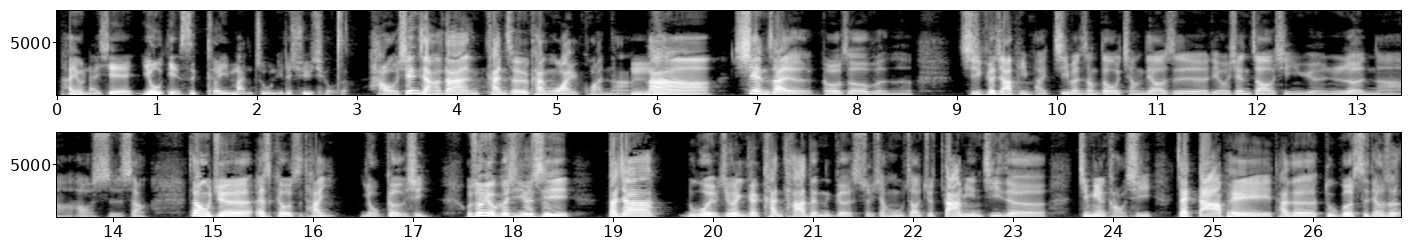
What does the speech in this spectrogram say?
它有哪些优点是可以满足你的需求的？好，我先讲，当然看车就看外观呐、啊。嗯、那现在的 Crossover 呢，其实各家品牌基本上都强调是流线造型、圆润啊，好时尚。但我觉得 S Cross 它有个性。我说有个性，就是大家。如果有机会，你可以看它的那个水箱护罩，就大面积的镜面烤漆，再搭配它的镀铬饰条是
